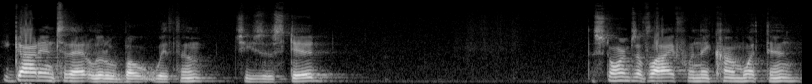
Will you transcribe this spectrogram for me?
He got into that little boat with them, Jesus did. The storms of life, when they come, what then?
